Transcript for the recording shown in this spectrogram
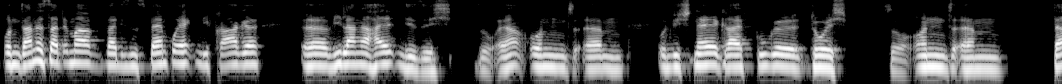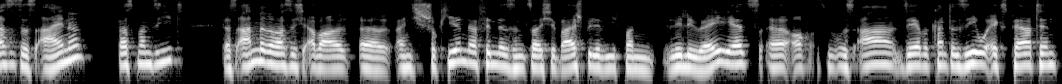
und dann ist halt immer bei diesen Spam-Projekten die Frage, äh, wie lange halten die sich so, ja, und, ähm, und wie schnell greift Google durch. So, und ähm, das ist das eine, was man sieht. Das andere, was ich aber äh, eigentlich schockierender finde, sind solche Beispiele wie von Lily Ray jetzt, äh, auch aus den USA, sehr bekannte SEO-Expertin,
